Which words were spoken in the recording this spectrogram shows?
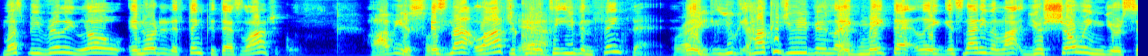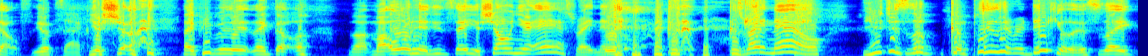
must be really low in order to think that that's logical. Obviously, It's not logical Yeah. to even think that. Right. Like you, how could you even like make that? Like it's not even lo- You're showing yourself. You're Exactly. you're showing like people that like the. Uh, my my old head used to say you're showing your ass right now, because right now you just look completely ridiculous. Like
